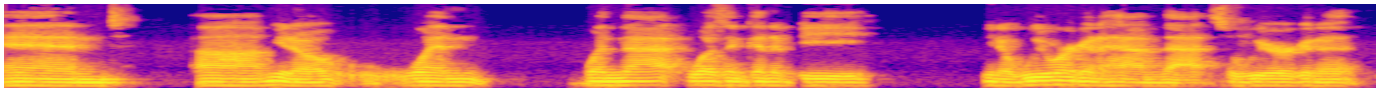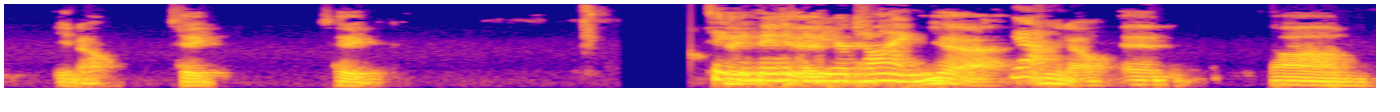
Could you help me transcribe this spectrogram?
and um, you know, when when that wasn't going to be, you know, we weren't going to have that. So we were going to, you know, take, take, take, take advantage of your time. Yeah. Yeah. You know, and, um,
